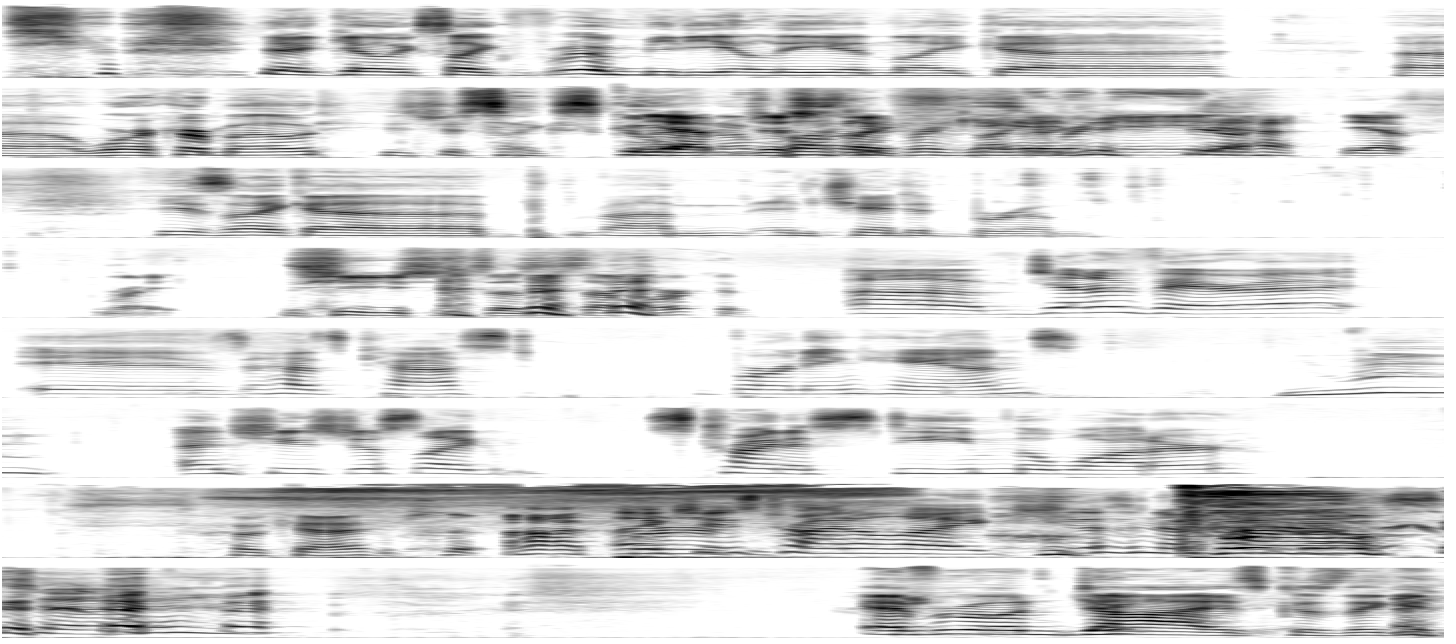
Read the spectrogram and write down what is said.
Yeah, Gillick's like immediately in like uh, uh, worker mode. He's just like scooping Yep, up just buckets. like Brigade. Brigade. Yeah. Yep. He's like a um, enchanted broom. Right. he just doesn't stop working. Um, Genevera is has cast burning hands, and she's just like trying to steam the water. Okay. Like she's trying to like she doesn't know how else to. Everyone dies because they get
